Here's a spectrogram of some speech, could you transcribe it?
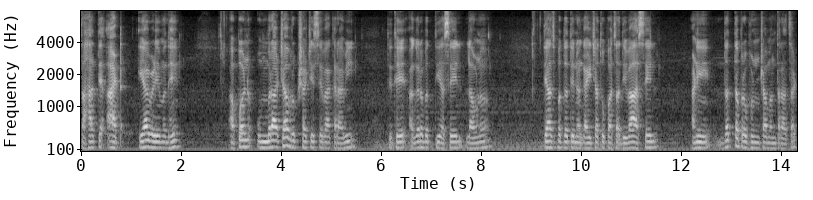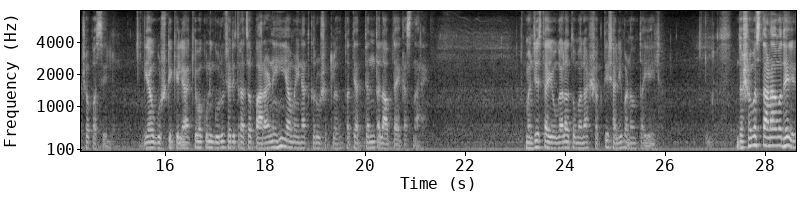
सहा ते आठ या वेळेमध्ये आपण उंबराच्या वृक्षाची सेवा करावी. तिथे अगरबत्ती असेल लावणं. त्याच पद्धतीनं गाईच्या तुपाचा दिवा असेल आणि दत्तप्रभूंच्या मंत्राचा छप असेल. या गोष्टी केल्या किंवा कोणी गुरुचरित्राचं पारायणही या महिन्यात करू शकलं तर ते अत्यंत लाभदायक असणार आहे. म्हणजेच त्या योगाला तुम्हाला शक्तिशाली बनवता येईल. दशमस्थानामध्ये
